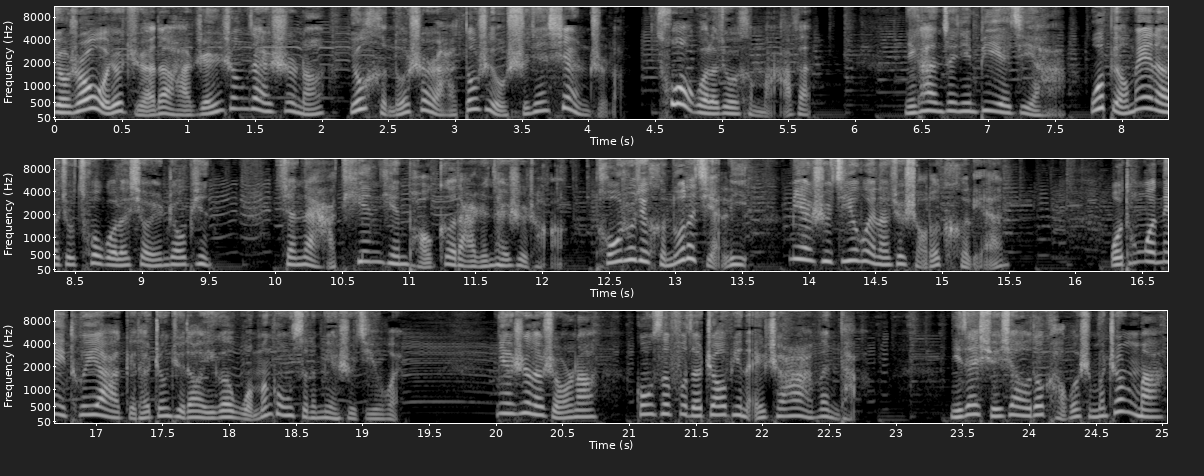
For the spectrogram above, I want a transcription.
有时候我就觉得哈，人生在世呢，有很多事儿啊都是有时间限制的，错过了就会很麻烦。你看最近毕业季哈，我表妹呢就错过了校园招聘，现在哈天天跑各大人才市场，投出去很多的简历，面试机会呢却少得可怜。我通过内推啊，给她争取到一个我们公司的面试机会。面试的时候呢，公司负责招聘的 HR 问他：“你在学校都考过什么证吗？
